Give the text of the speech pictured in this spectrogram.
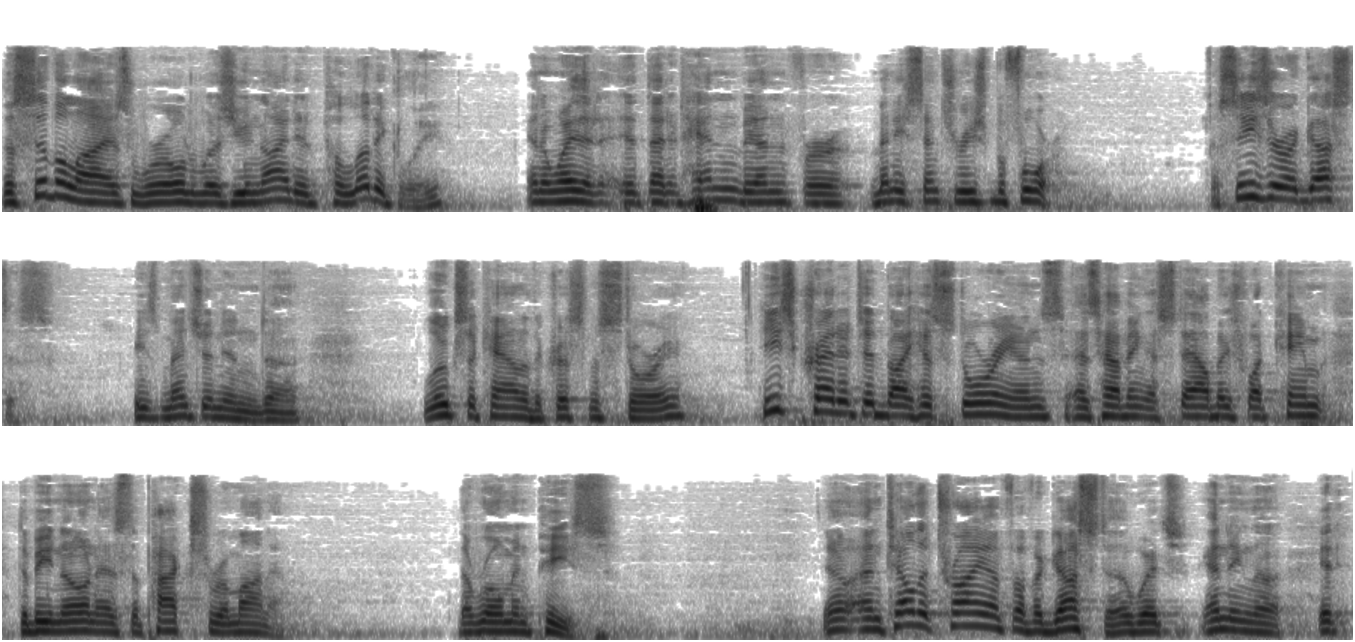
the civilized world was united politically in a way that it, that it hadn't been for many centuries before. Caesar Augustus, he's mentioned in uh, Luke's account of the Christmas story. He's credited by historians as having established what came to be known as the Pax Romana, the Roman peace. You know, until the triumph of Augustus, which ending the, it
